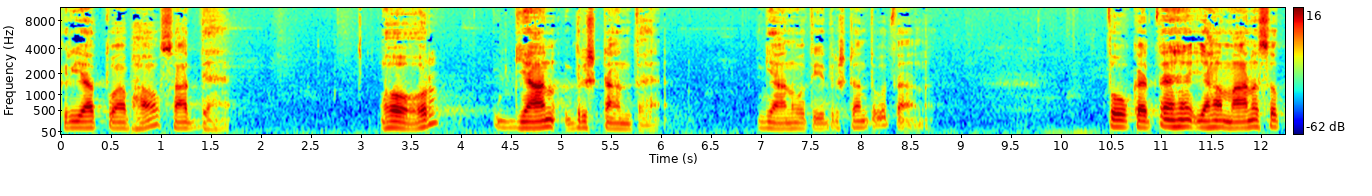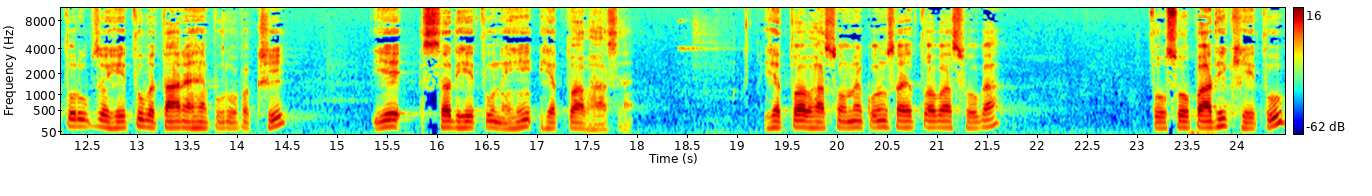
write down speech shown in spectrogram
क्रियात्वाभाव साध्य है। और ज्ञान दृष्टांत है। ज्ञानवती दृष्टांत बताया ना तो कहते हैं, यहाँ मानसत्व रूप जो हेतु बता रहे हैं पूर्व पक्षी, ये सद हेतु नहीं हेत्वाभास है। हेत्वाभाषों में कौन सा हेत्वाभास होगा? तो सोपाधिक हेतु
